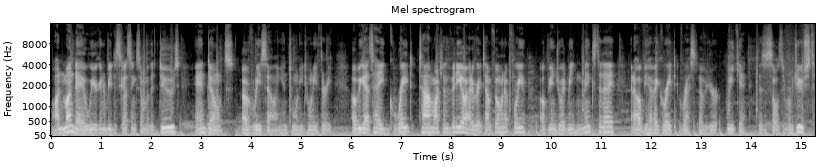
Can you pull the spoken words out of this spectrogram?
On Monday, we are going to be discussing some of the do's and don'ts of reselling in 2023. Hope you guys had a great time watching this video. I had a great time filming it for you. Hope you enjoyed meeting Minx today, and I hope you have a great rest of your weekend. This is Solestate from Juiced,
